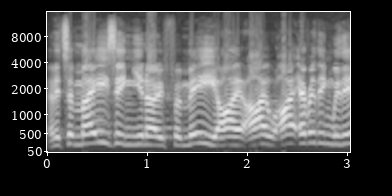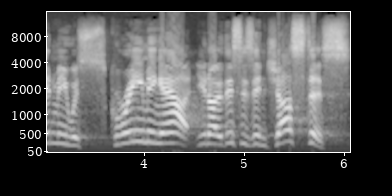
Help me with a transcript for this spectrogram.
And it's amazing, you know, for me, I, I, I, everything within me was screaming out, you know, this is injustice.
